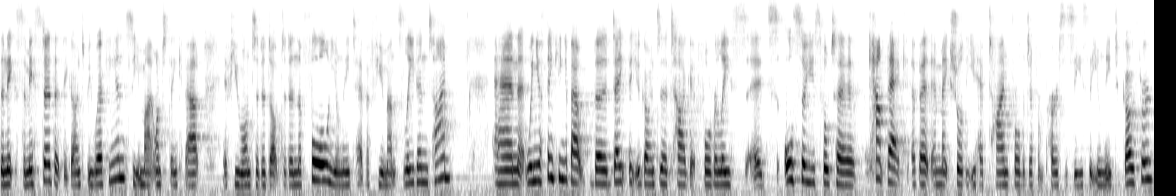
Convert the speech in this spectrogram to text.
the next semester that they're going to be working in. So you might want to think about if you want it adopted in the fall, you'll need to have a few months lead in time. And when you're thinking about the date that you're going to target for release, it's also useful to count back a bit and make sure that you have time for all the different processes that you'll need to go through.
